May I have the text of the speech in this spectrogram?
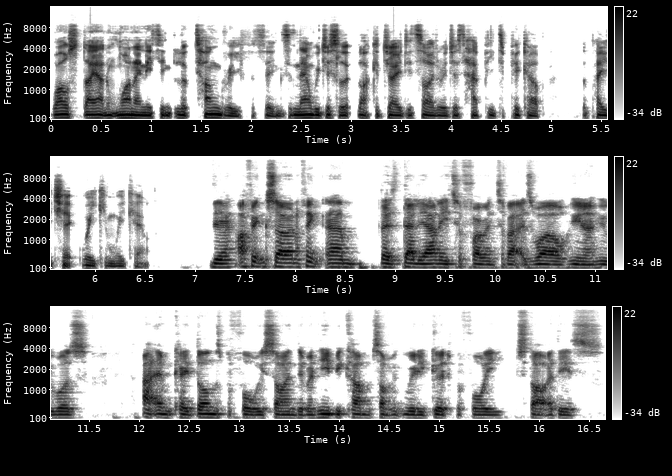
whilst they hadn't won anything, looked hungry for things, and now we just look like a jaded side. We're just happy to pick up the paycheck week in week out. Yeah, I think so, and I think um, there's Dele Alli to throw into that as well. You know, who was at MK Dons before we signed him, and he become something really good before he started his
